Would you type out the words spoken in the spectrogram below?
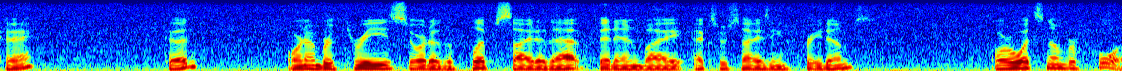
Okay, good. Or number three, sort of the flip side of that, fit in by exercising freedoms. Or what's number four?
